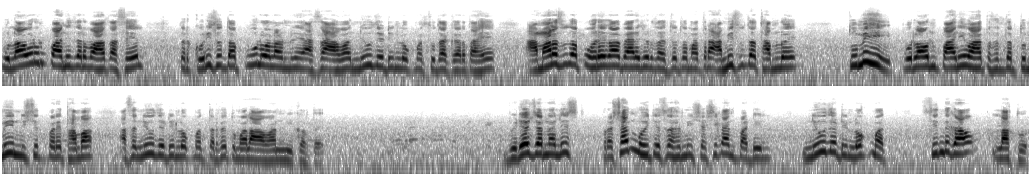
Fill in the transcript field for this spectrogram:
पुलावरून पाणी जर वाहत असेल तर कोणीसुद्धा पूल ओलांडू नये असं आवाहन न्यूज एटीन लोकमतसुद्धा करत आहे. आम्हालासुद्धा पोहरेगाव बॅरेजवर जायचं होतं मात्र आम्हीसुद्धा थांबलो आहे तुम्हीही पुलावरून पाणी वाहत असेल तर तुम्ही निश्चितपणे थांबा असं न्यूज एटीन लोकमततर्फे तुम्हाला आवाहन मी करतो आहे व्हिडिओ जर्नलिस्ट प्रशांत मोहितेसह मी शशिकांत पाटील न्यूज एटीन लोकमत सिंदगाव लातूर.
